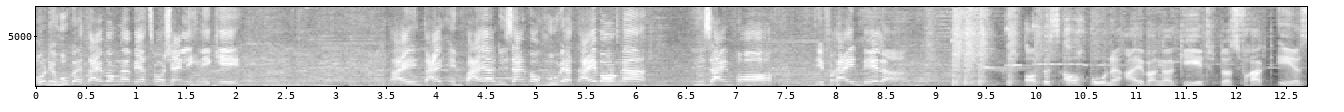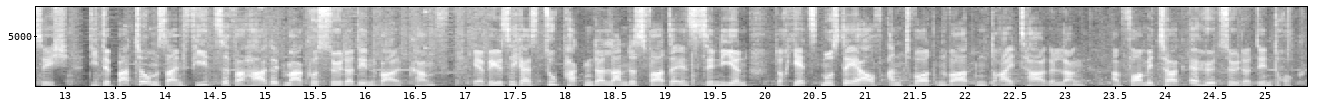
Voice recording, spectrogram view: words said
Ohne Hubert Aiwanger wird es wahrscheinlich nicht gehen. Weil in Bayern ist einfach Hubert Aiwanger, ist einfach die Freien Wähler. Ob es auch ohne Aiwanger geht, das fragt er sich. Die Debatte um sein Vize verhagelt Markus Söder den Wahlkampf. Er will sich als zupackender Landesvater inszenieren, doch jetzt musste er auf Antworten warten, drei Tage lang. Am Vormittag erhöht Söder den Druck.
